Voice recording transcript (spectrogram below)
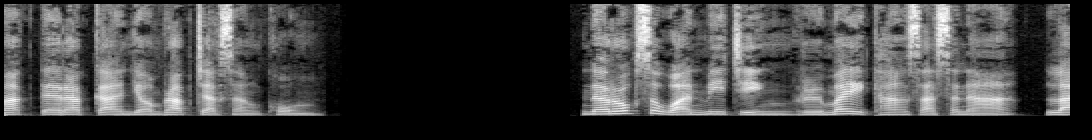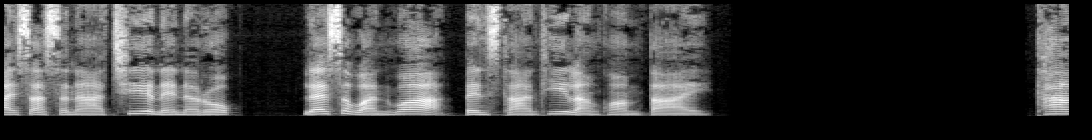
มักได้รับการยอมรับจากสังคม นรกสวรรค์มีจริงหรือไม่ทางศาสนา หลายศาสนาเชื่อในนรก และสวรรค์ว่าเป็นสถานที่หลังความตาย ทาง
